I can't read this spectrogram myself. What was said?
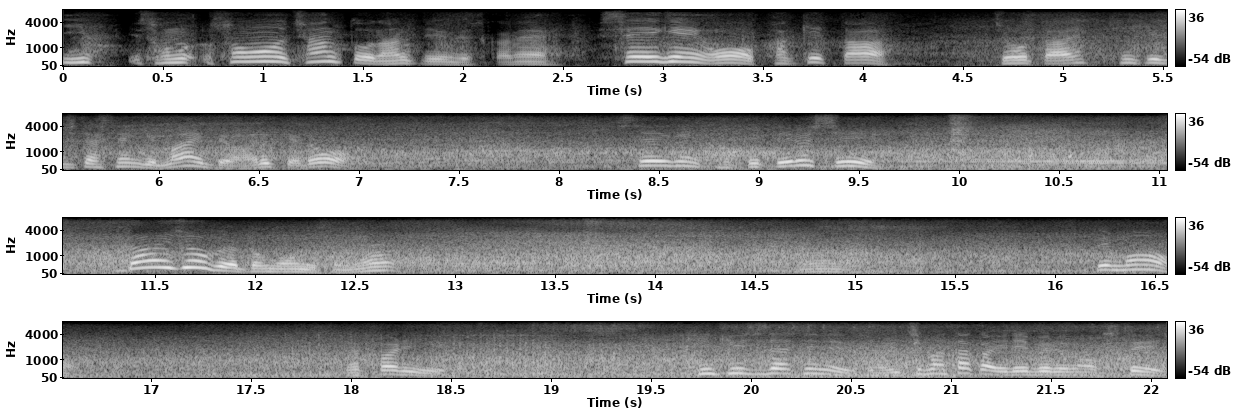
いその、その、ちゃんと、なんて言うんですかね、制限をかけた状態、緊急事態宣言前ではあるけど、制限かけてるし、大丈夫だと思うんですよね。うん。でも、やっぱり、緊急事態宣言でその一番高いレベルのステージ、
